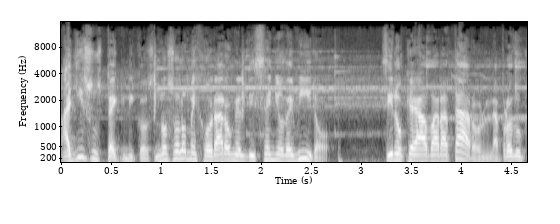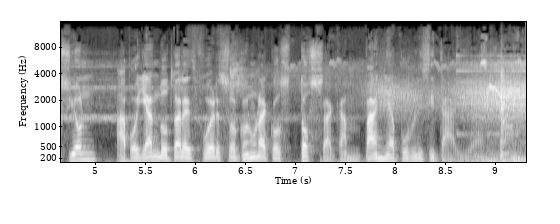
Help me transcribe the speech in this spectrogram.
Allí sus técnicos no solo mejoraron el diseño de Viro, sino que abarataron la producción apoyando tal esfuerzo con una costosa campaña publicitaria.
